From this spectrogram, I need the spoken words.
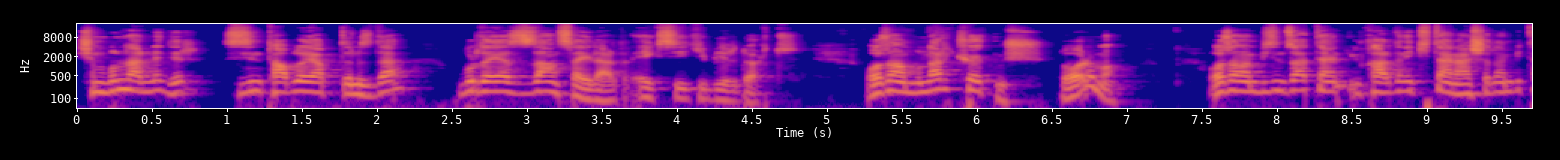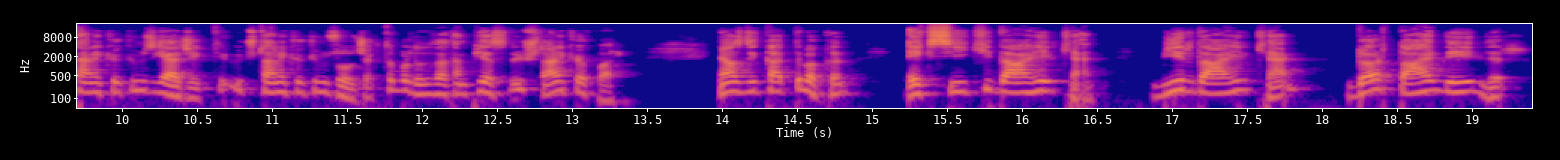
Şimdi bunlar nedir? Sizin tablo yaptığınızda burada yazılan sayılardır. Eksi 2, 1, 4. O zaman bunlar kökmüş. Doğru mu? O zaman bizim zaten yukarıdan iki tane aşağıdan bir tane kökümüz gelecekti. Üç tane kökümüz olacaktı. Burada da zaten piyasada üç tane kök var. Yalnız dikkatli bakın. Eksi iki dahilken, bir dahilken dört dahil değildir.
